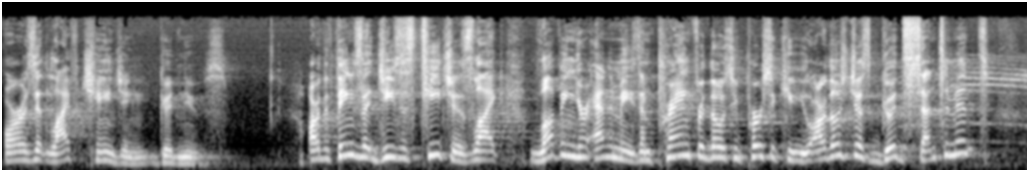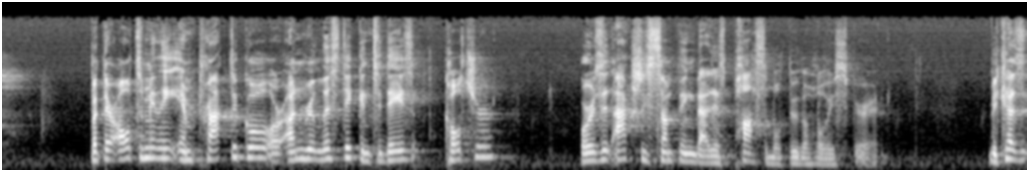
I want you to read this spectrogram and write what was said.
or is it life changing good news? Are the things that Jesus teaches, like loving your enemies and praying for those who persecute you, are those just good sentiment, but they're ultimately impractical or unrealistic in today's culture? Or is it actually something that is possible through the Holy Spirit? Because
